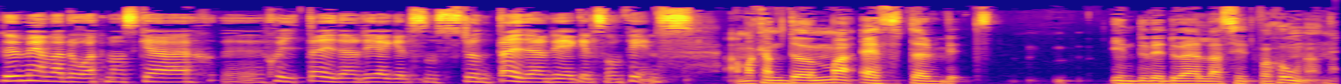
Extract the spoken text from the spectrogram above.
Du menar då att man ska eh, skita i den regel som, strunta i den regel som finns? Ja, man kan döma efter individuella situationen.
